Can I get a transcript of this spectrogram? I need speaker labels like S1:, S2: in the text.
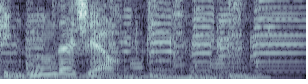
S1: Segunda Gel.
